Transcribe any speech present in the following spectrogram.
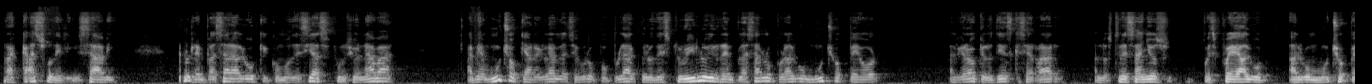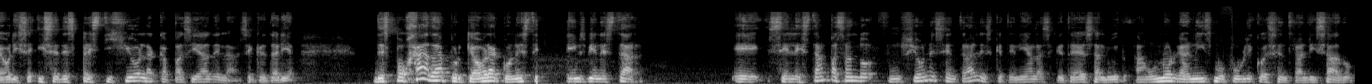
fracaso del INSABI, reemplazar algo que, como decías, funcionaba, había mucho que arreglarle al Seguro Popular, pero destruirlo y reemplazarlo por algo mucho peor, al grado que lo tienes que cerrar los tres años, pues fue algo, algo mucho peor y se, y se desprestigió la capacidad de la Secretaría. Despojada, porque ahora con este IMSS Bienestar, eh, se le están pasando funciones centrales que tenía la Secretaría de Salud a un organismo público descentralizado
